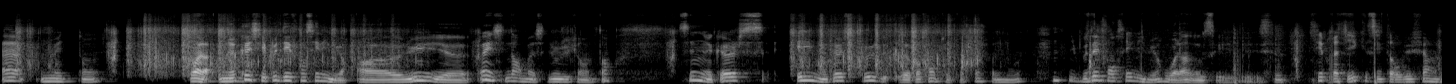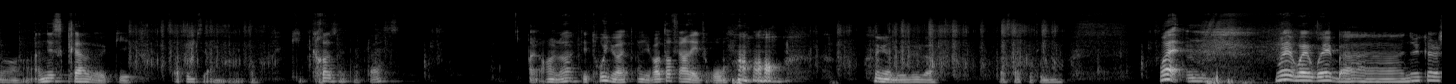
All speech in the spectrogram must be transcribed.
admettons. Voilà, Knuckles il peut défoncer les murs. Euh, lui, euh, ouais, c'est normal, c'est logique en même temps. C'est Knuckles et Knuckles peut. Euh, par contre, pas de moi. il peut défoncer les murs. Voilà, donc c'est pratique. Si t'as envie de faire genre un esclave qui est bizarre, qui creuse à ta place. Alors là, tes trous, il va, il va t'en faire des trous. Regardez-le là, passe à côté de nous. Ouais. Ouais, ouais, ouais, bah, Knuckles,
